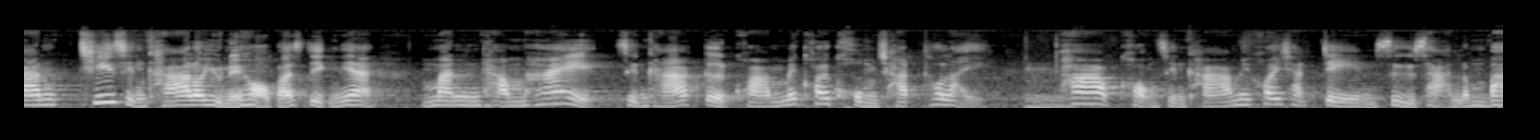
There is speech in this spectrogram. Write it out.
การที่สินค้าเราอยู่ในห่อพลาสติกเนี่ยมันทำให้สินค้าเกิดความไม่ค่อยคมชัดเท่าไหร่ อืม ภาพของสินค้าไม่ค่อยชัดเจน สื่อสารลำบ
